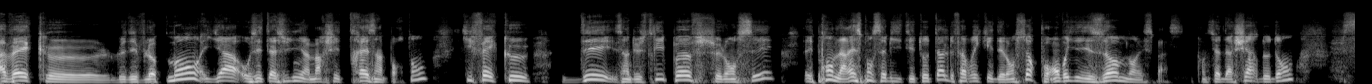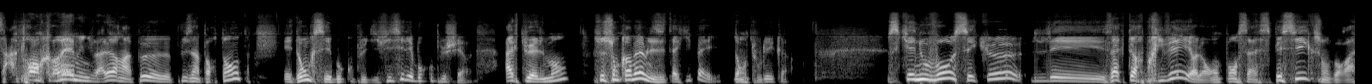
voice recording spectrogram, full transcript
avec euh, le développement, il y a aux États-Unis un marché très important qui fait que des industries peuvent se lancer et prendre la responsabilité totale de fabriquer des lanceurs pour envoyer des hommes dans l'espace. Quand il y a de la chair dedans, ça prend quand même une valeur un peu plus importante et donc c'est beaucoup plus difficile et beaucoup plus cher. Actuellement, ce sont quand même les États qui payent dans tous les cas. Ce qui est nouveau, c'est que les acteurs privés, alors on pense à SpaceX, on va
